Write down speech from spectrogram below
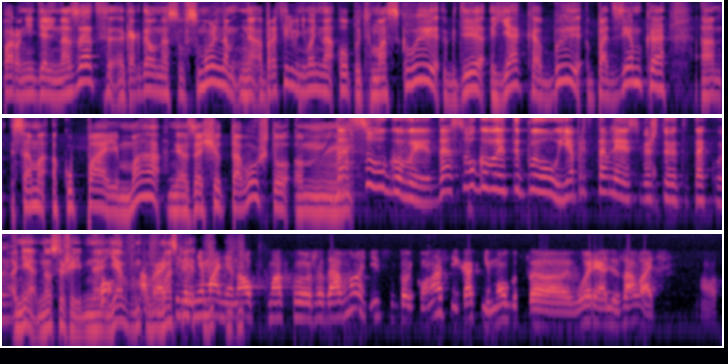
пару недель назад, когда у нас в Смольном обратили внимание на опыт Москвы, где якобы подземка а, самоокупаема за счет того, что... М- досуговые, досуговые ТПУ. Я представляю себе, что это такое. Нет, ну слушай, ну, я в, в Москве... внимание на опыт Москвы уже давно, единственное, только у нас никак не могут uh, его реализовать. Вот.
